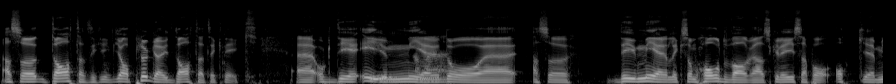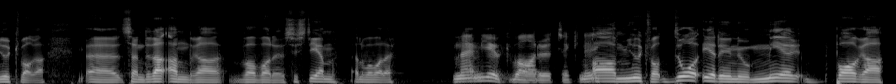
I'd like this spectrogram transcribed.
Alltså datateknik, jag pluggar ju datateknik. Eh, och det är ju Mm, mer här. då, eh, alltså det är ju mer liksom hårdvara skulle jag gissa på och eh, mjukvara. Sen det där andra, vad var det, system, eller vad var det? Nej, mjukvaruteknik. Ja, mjukvara, då är det ju nog mer bara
